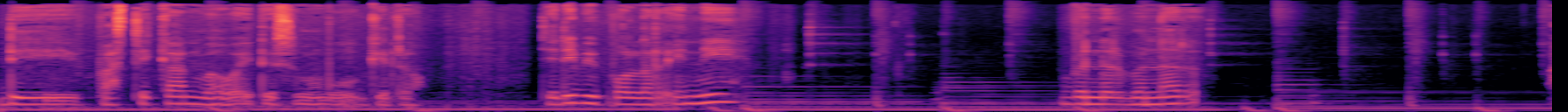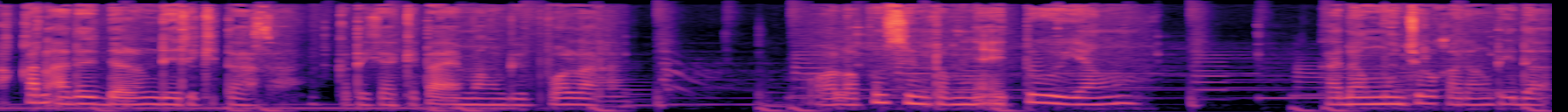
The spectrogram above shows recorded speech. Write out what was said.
dipastikan bahwa itu sembuh gitu. Jadi bipolar ini benar-benar akan ada di dalam diri kita ketika kita emang bipolar. Walaupun simptomnya itu yang kadang muncul kadang tidak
